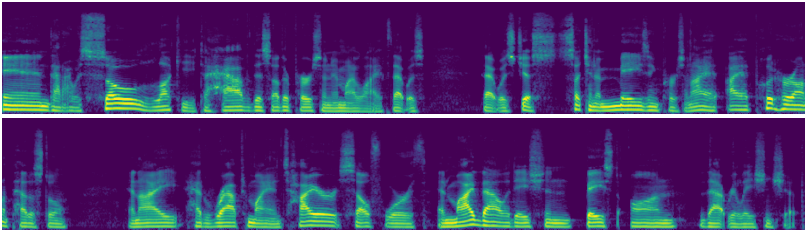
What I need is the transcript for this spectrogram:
and that I was so lucky to have this other person in my life that was that was just such an amazing person. I I had put her on a pedestal and I had wrapped my entire self-worth and my validation based on that relationship.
